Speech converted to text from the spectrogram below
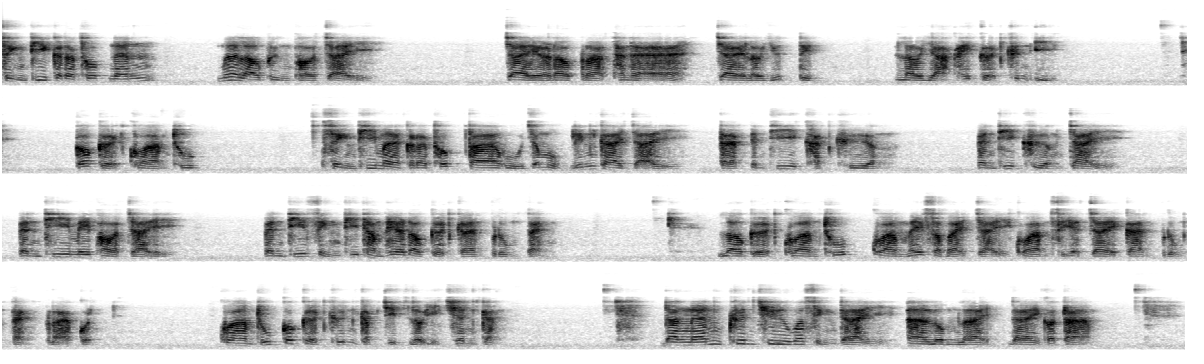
สิ่งที่กระทบนั้น เมื่อเราพึงพอใจ ใจเราปรารถนา ใจเรายึดติด เราอยากให้เกิดขึ้นอีก ก็เกิดความทุกข์ สิ่งที่มากระทบตาหูจมูกลิ้นกายใจ แต่เป็นที่ขัดเคือง เป็นที่เคืองใจ เป็นที่ไม่พอใจ เป็นที่สิ่งที่ทำให้เราเกิดการปรุงแต่ง เราเกิดความทุกข์ ความไม่สบายใจ ความเสียใจการปรุงแต่งปรากฏ ความทุกข์ก็เกิดขึ้นกับจิตเราอีกเช่นกัน ดังนั้นขึ้นชื่อว่าสิ่งใด อารมณ์ใดใดก็ตาม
